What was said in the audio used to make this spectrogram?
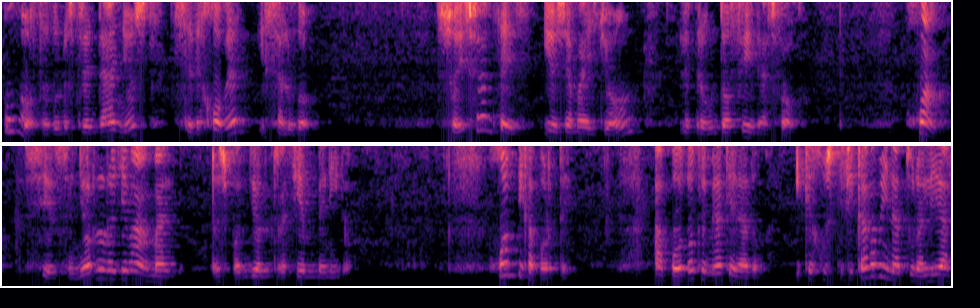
Un mozo de unos treinta años se dejó ver y saludó. ¿Sois francés y os llamáis John? le preguntó Phileas Fogg. Juan, si el señor no lo lleva a mal, respondió el recién venido. Juan Picaporte, apodo que me ha quedado y que justificaba mi naturalidad,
